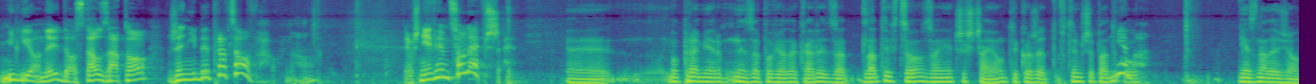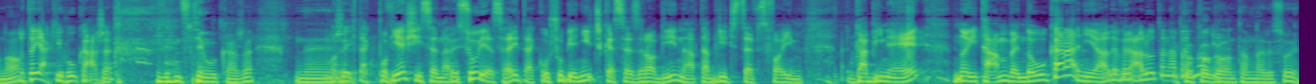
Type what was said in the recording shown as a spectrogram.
miliony dostał za to, że niby pracował. No. już nie wiem, co lepsze. E, bo premier zapowiada kary za, dla tych, co zanieczyszczają, tylko że w tym przypadku. Nie ma nie znaleziono. No to jak ich ukaże? Więc nie ukaże. Y, Może ich tak powiesi, se narysuje se i taką szubieniczkę se zrobi na tabliczce w swoim gabinie, no i tam będą ukarani, ale w realu to na Tylko pewno kogo nie. on tam narysuje?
